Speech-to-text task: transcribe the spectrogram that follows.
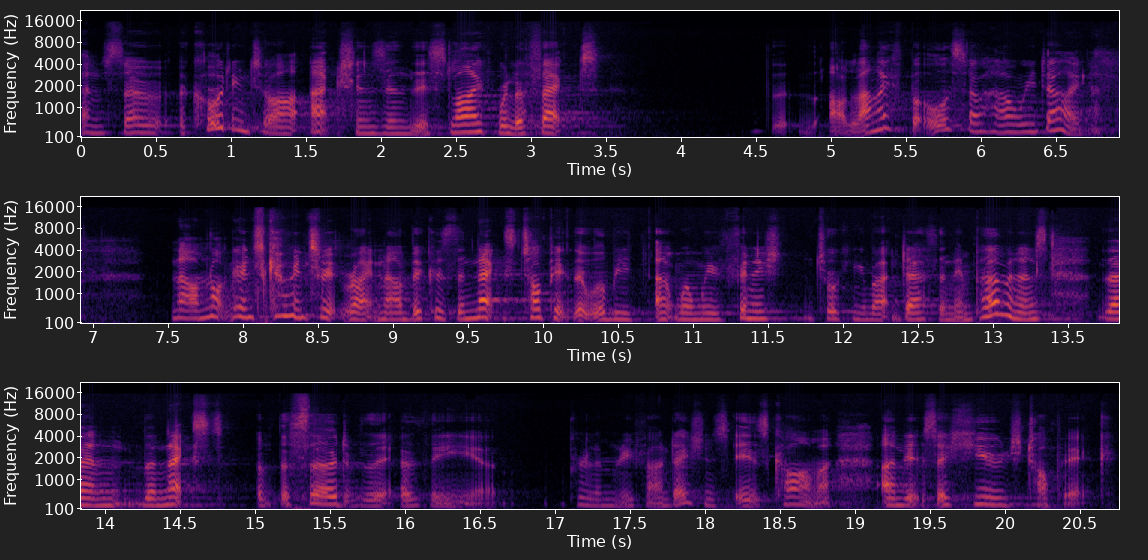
And so, according to our actions in this life, will affect the, our life, but also how we die. Now, I'm not going to go into it right now because the next topic that will be, uh, when we've finished talking about death and impermanence, then the next, the third of the, of the uh, preliminary foundations is karma, and it's a huge topic.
